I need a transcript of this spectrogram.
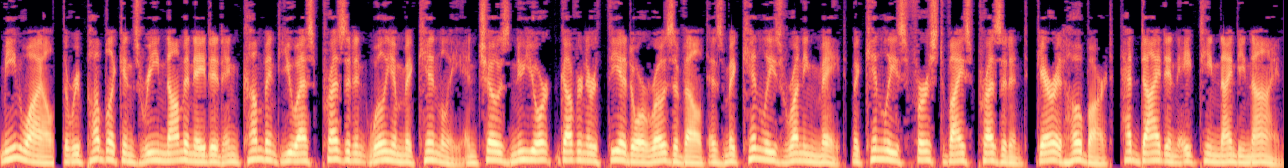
Meanwhile, the Republicans re-nominated incumbent U.S. President William McKinley and chose New York Governor Theodore Roosevelt as McKinley's running mate McKinley's first vice president, Garrett Hobart, had died in 1899.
